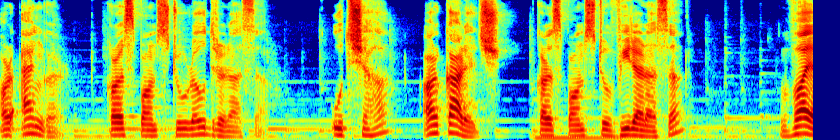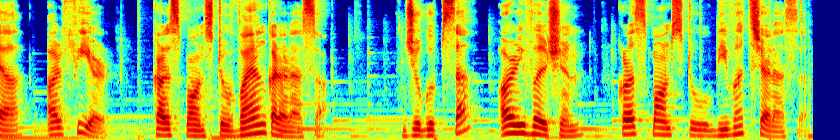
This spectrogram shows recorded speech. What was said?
or anger corresponds to Raudra Rasa. Utshaha or courage corresponds to Vira Rasa. Vaya or fear corresponds to Vayankara Rasa. Jugupsa or revulsion corresponds to Vivatsha Rasa.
